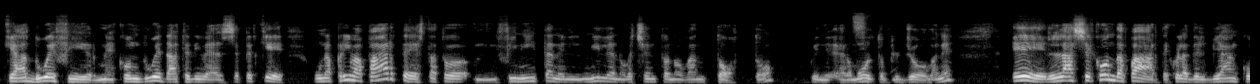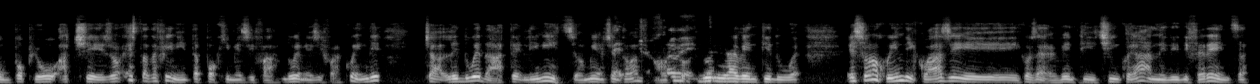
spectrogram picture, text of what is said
che ha due firme con due date diverse, perché una prima parte è stata finita nel 1998, quindi ero molto più giovane, e la seconda parte, quella del bianco un po' più acceso, è stata finita pochi mesi fa, due mesi fa, quindi ha le due date, l'inizio 1998-2022 eh, e sono quindi quasi cos'è, 25 anni di differenza.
